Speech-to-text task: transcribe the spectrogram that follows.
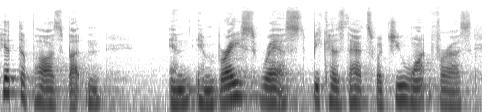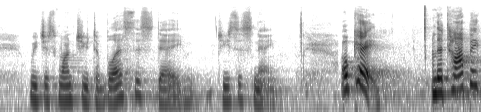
hit the pause button and embrace rest because that's what you want for us. We just want you to bless this day. Jesus' name. Okay, the topic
